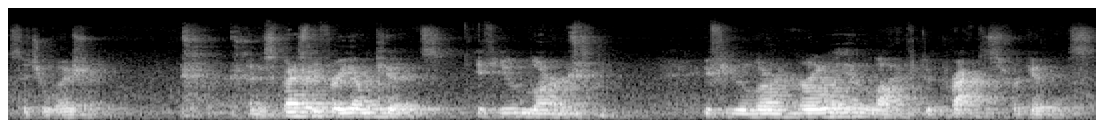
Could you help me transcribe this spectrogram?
situation. And especially for young kids, if you learn, if you learn early in life to practice forgiveness,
